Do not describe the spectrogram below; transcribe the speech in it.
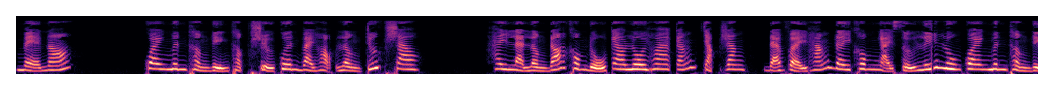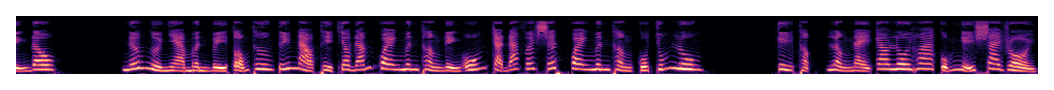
Mẹ nó! Quan minh thần điện thật sự quên bài học lần trước sao? Hay là lần đó không đủ cao lôi hoa cắn chặt răng, đã vậy hắn đây không ngại xử lý luôn quan minh thần điện đâu. Nếu người nhà mình bị tổn thương tí nào thì cho đám quan minh thần điện uống trà đá với sếp quan minh thần của chúng luôn. Kỳ thật, lần này Cao Lôi Hoa cũng nghĩ sai rồi.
